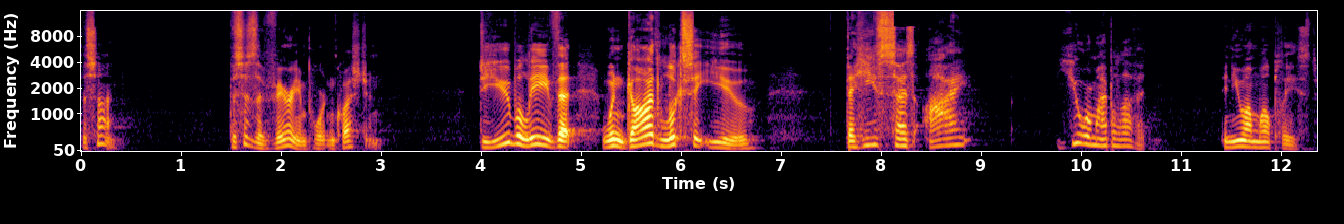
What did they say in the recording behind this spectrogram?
the Son? This is a very important question. Do you believe that when God looks at you, that he says, I, you are my beloved, and you I'm well pleased?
